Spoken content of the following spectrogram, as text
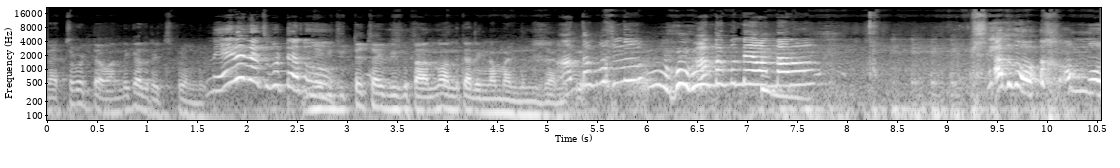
రెచ్చగొట్టావు అందుకే అది రెచ్చిపోయింది. నేనే నచ్చుకుంటాను నీకు జుట్టు వచ్చాక దిగుతాను అందుకే అది ఇంకా మండింది అంతకుముందు అంతకుముందు ఏమన్నాను అదిగో అమ్మో.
